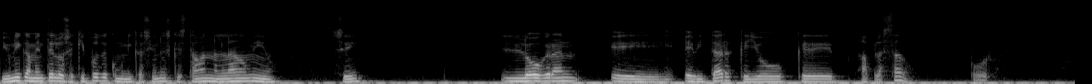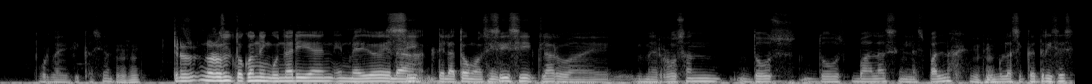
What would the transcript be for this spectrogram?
Y únicamente los equipos de comunicaciones que estaban al lado mío, ¿sí? Logran eh, evitar que yo quede aplastado por, por la edificación. Pero no resultó con ninguna herida en, medio de la, de la toma, ¿sí? Sí, sí, claro. Eh, me rozan dos, dos balas en la espalda, tengo las cicatrices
